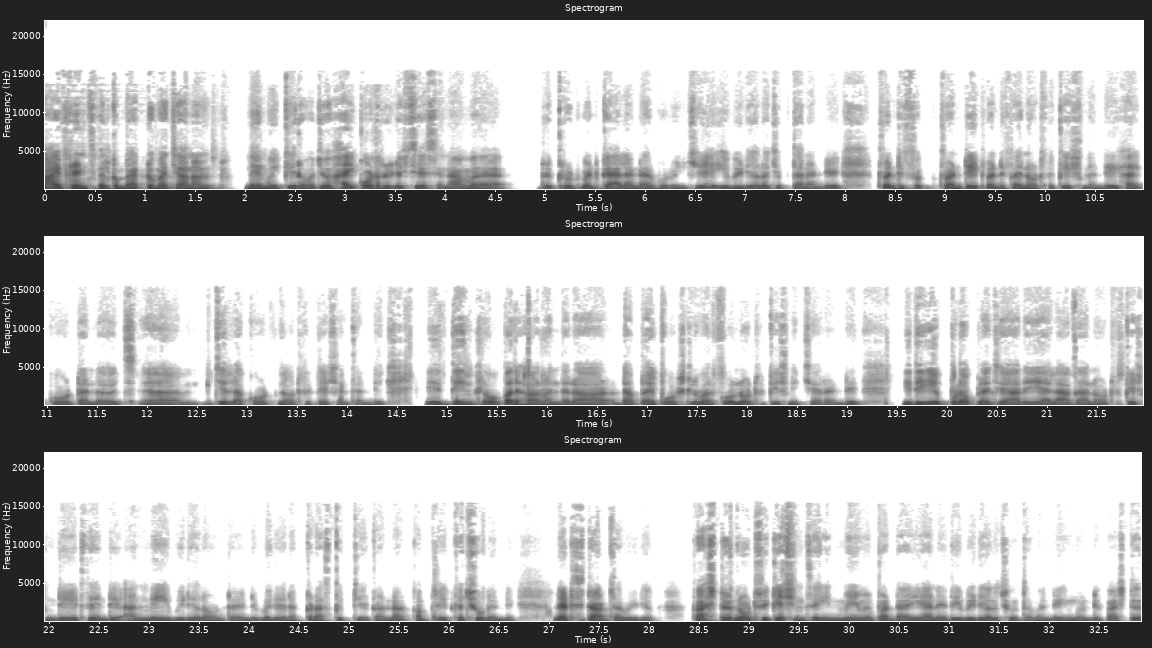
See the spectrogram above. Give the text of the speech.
Hi friends welcome back to my channel నేను మీకు ఈరోజు హైకోర్టు రిలీజ్ చేసిన రిక్రూట్మెంట్ క్యాలెండర్ గురించి ఈ వీడియోలో చెప్తానండి. Twenty twenty twenty five notification అండి. హైకోర్ట్ అండ్ జిల్లా కోర్ట్ నోటిఫికేషన్స్ అండి. దీంట్లో పదహారు వందల డెబ్బై పోస్టుల వరకు నోటిఫికేషన్ ఇచ్చారండి. ఇది ఎప్పుడు అప్లై చేయాలి ఎలాగా నోటిఫికేషన్ డేట్స్ ఏంటి అన్నీ ఈ వీడియోలో ఉంటాయండి. వీడియోని ఎక్కడా స్కిప్ చేయకుండా కంప్లీట్గా చూడండి. Let start the video first notifications ఏమేమి పడ్డాయి అనేది వీడియోలో చూద్దామండి. ఇంకోండి ఫస్ట్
